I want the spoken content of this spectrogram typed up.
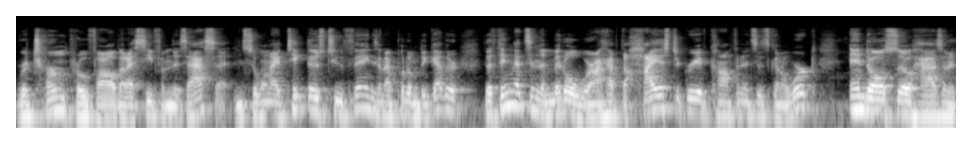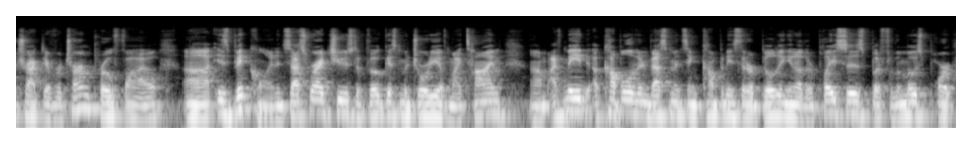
return profile that I see from this asset. And so when I take those two things and I put them together, the thing that's in the middle where I have the highest degree of confidence it's going to work and also has an attractive return profile uh, is Bitcoin. And so that's where I choose to focus majority of my time. Um, I've made a couple of investments in companies that are building in other places, but for the most part,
